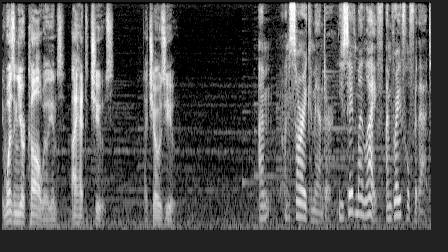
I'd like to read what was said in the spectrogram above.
It wasn't your call, Williams. I had to choose. I chose you. I'm... I'm sorry, Commander. You saved my life. I'm grateful for that.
